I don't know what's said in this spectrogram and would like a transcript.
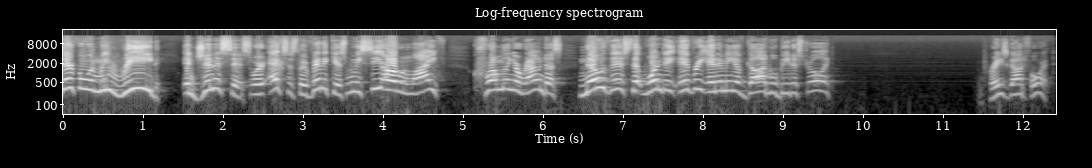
Therefore, when we read in Genesis or Exodus, Leviticus, when we see our own life crumbling around us, know this that one day every enemy of God will be destroyed. And praise God for it.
